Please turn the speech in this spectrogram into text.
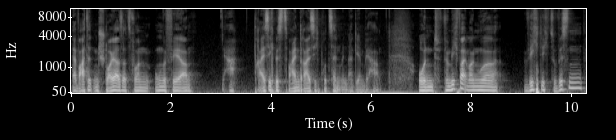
erwarteten Steuersatz von ungefähr ja, 30 bis 32 Prozent mit einer GmbH. Und für mich war immer nur wichtig zu wissen,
